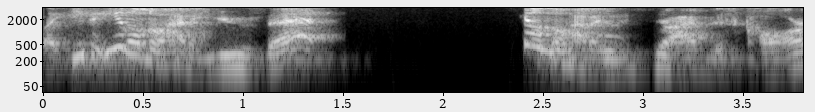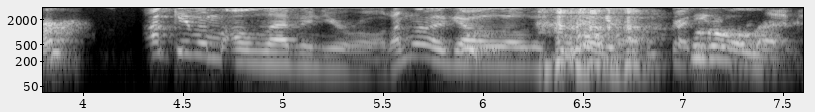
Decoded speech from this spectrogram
Like he, he don't know how to use that. He don't know how to drive this car. I'll give him 11 year old. I'm going to go a little bit. I'll give him credit. We'll go eleven.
